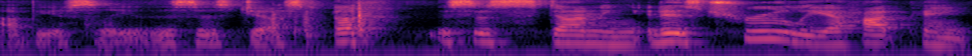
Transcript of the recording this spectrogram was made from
Obviously, this is just, ugh, this is stunning. It is truly a hot pink.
